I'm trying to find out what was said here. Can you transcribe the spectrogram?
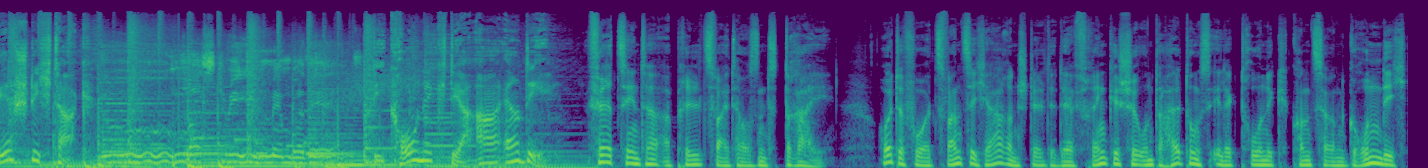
Der Stichtag. Die Chronik der ARD. 14. April 2003. Heute vor 20 Jahren stellte der fränkische Unterhaltungselektronikkonzern Grundig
